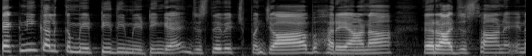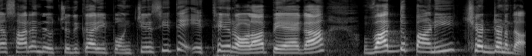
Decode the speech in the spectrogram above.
ਟੈਕਨੀਕਲ ਕਮੇਟੀ ਦੀ ਮੀਟਿੰਗ ਹੈ, ਜਿਸ ਦੇ ਵਿੱਚ ਪੰਜਾਬ, ਹਰਿਆਣਾ, ਰਾਜਸਥਾਨ ਇਹਨਾਂ ਸਾਰਿਆਂ ਦੇ ਉੱਚ ਅਧਿਕਾਰੀ ਪਹੁੰਚੇ ਸੀ ਤੇ ਇੱਥੇ ਰੌਲਾ ਪਿਆ ਹੈਗਾ ਵੱਧ ਪਾਣੀ ਛੱਡਣ ਦਾ।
